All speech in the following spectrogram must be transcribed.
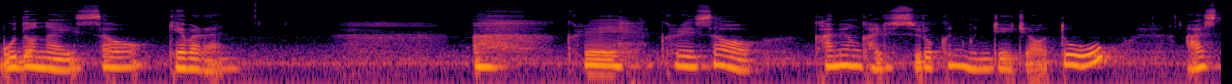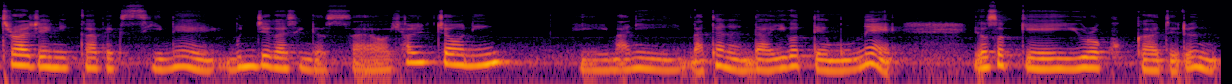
모더나에서 개발한 아 그래 그래서 가면 갈수록 큰 문제죠. 또 아스트라제니카 백신에 문제가 생겼어요. 혈전이 많이 나타난다. 이것 때문에 여섯 개의 유럽 국가들은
